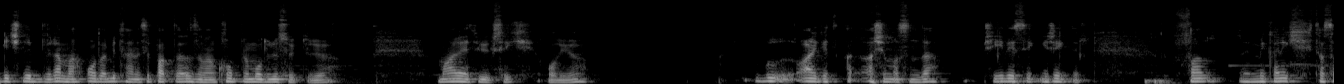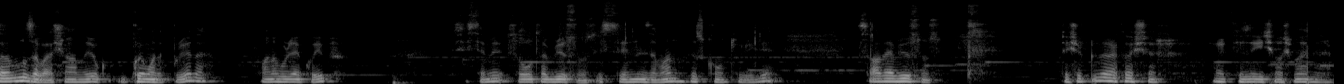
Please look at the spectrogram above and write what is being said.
geçilebilir ama o da bir tanesi patladığı zaman komple modülü söktürüyor. Maliyeti yüksek oluyor. Bu hareket aşamasında şeyi destekleyecektir. Fan e, mekanik tasarımımız da var. Şu anda yok. Koymadık buraya da. Fanı buraya koyup sistemi soğutabiliyorsunuz. İstediğiniz zaman hız kontrolüyle sağlayabiliyorsunuz. Teşekkürler arkadaşlar. Herkese iyi çalışmalar dilerim.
